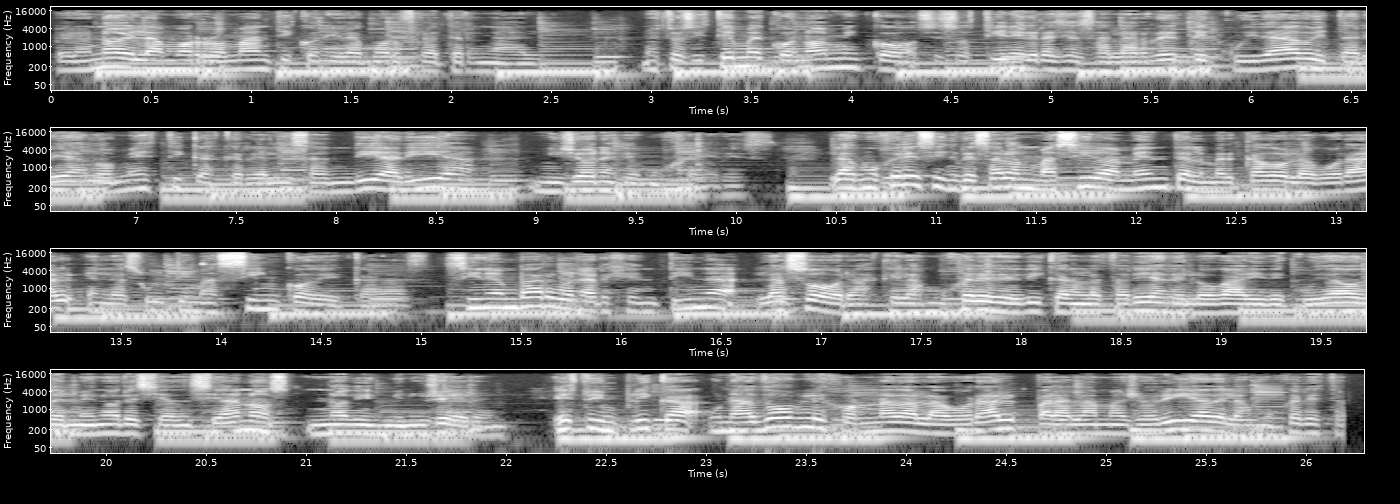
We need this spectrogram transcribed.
pero no el amor romántico ni el amor fraternal. Nuestro sistema económico se sostiene gracias a la red de cuidado y tareas domésticas que realizan día a día millones de mujeres. Las mujeres ingresaron masivamente al mercado laboral en las últimas cinco décadas. Sin embargo, en Argentina, las horas que las mujeres dedican a las tareas del hogar y de cuidado de menores y ancianos no disminuyeron. Esto implica una doble jornada laboral para la mayoría de las mujeres trabajadoras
